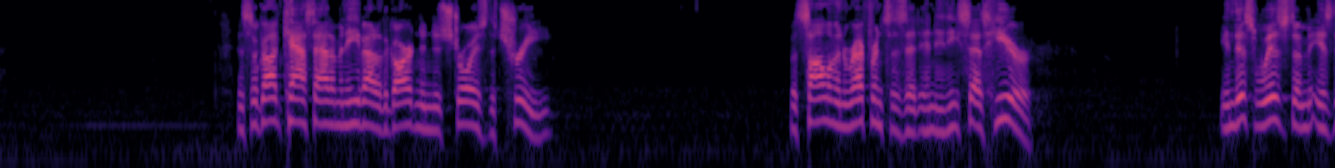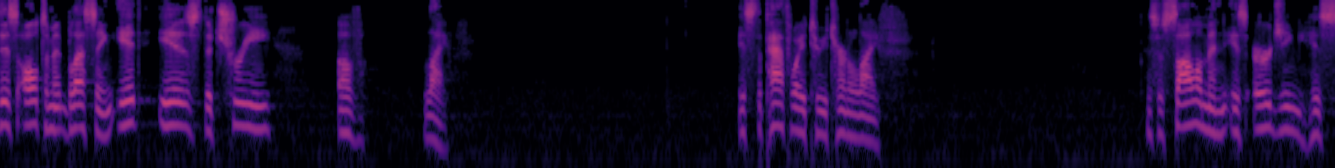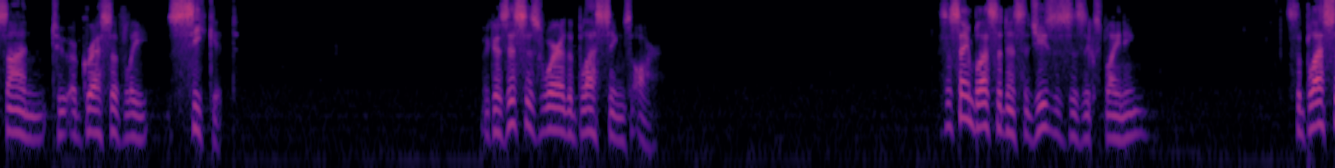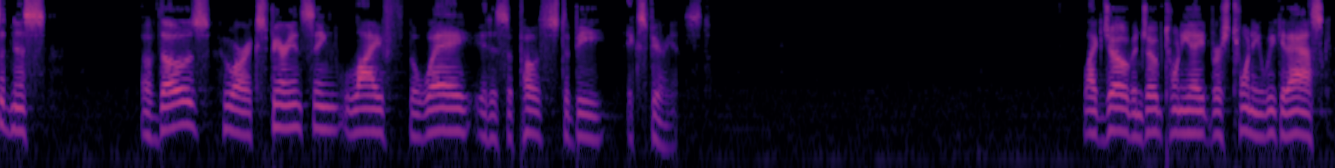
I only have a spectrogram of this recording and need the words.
And so God casts Adam and Eve out of the garden and destroys the tree. But Solomon references it and he says, Here, in this wisdom is this ultimate blessing. It is the tree of life. It's the pathway to eternal life. And so Solomon is urging his son to aggressively seek it. Because this is where the blessings are. It's the same blessedness that Jesus is explaining. It's the blessedness of those who are experiencing life the way it is supposed to be experienced. Like Job in Job 28, verse 20, we could ask,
